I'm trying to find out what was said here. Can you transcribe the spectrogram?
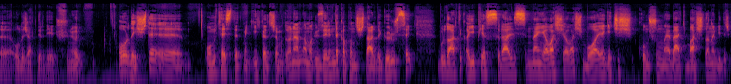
e, olacaktır diye düşünüyorum. Orada işte e, onu test etmek ilk aşamada önemli ama üzerinde kapanışlarda görürsek Burada artık ayı piyasası rallisinden yavaş yavaş boğaya geçiş konuşulmaya belki başlanabilir.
